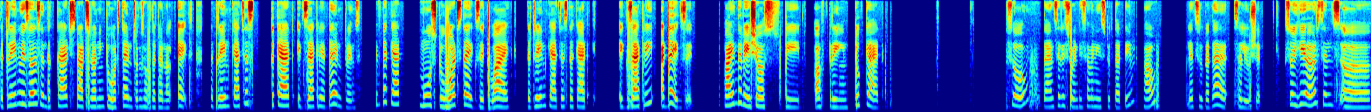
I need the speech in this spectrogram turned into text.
The train whistles and the cat starts running towards the entrance of the tunnel X. The train catches the cat exactly at the entrance. If the cat moves towards the exit Y, the train catches the cat exactly at the exit. Find the ratio of speed of train to cat. So the answer is 27 is to 13. How? Let's look at the solution. So here since uh,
